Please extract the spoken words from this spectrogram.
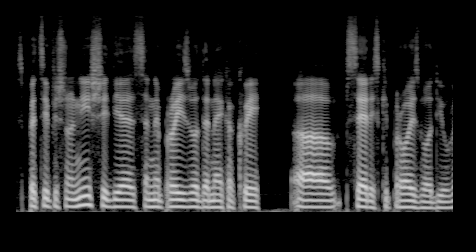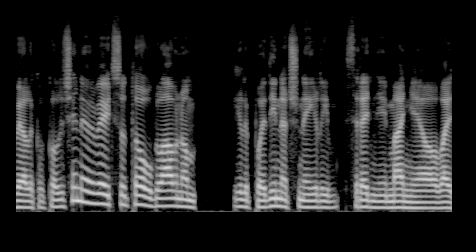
specifičnoj niši gdje se ne proizvode nekakvi serijski proizvodi u velikoj količini, već su to uglavnom ili pojedinačne ili srednje i manje ovaj,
